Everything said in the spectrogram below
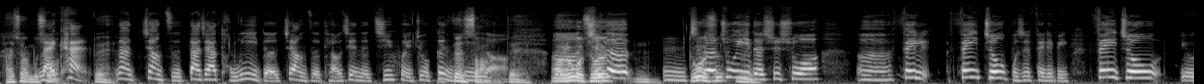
还算不错来看，对，那这样子大家同意的这样子条件的机会就更低了，对，那，如果说值得嗯嗯值得注意的是说。嗯呃，菲非洲不是菲律宾，非洲有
